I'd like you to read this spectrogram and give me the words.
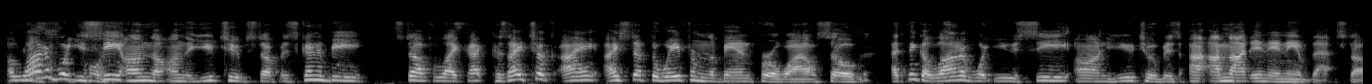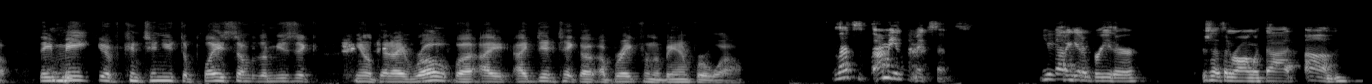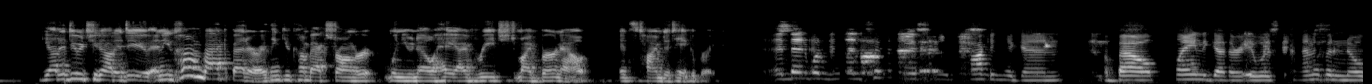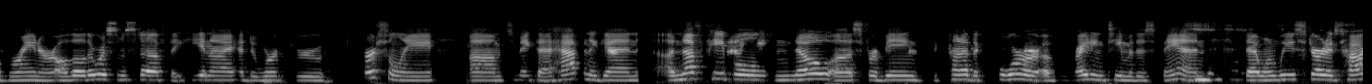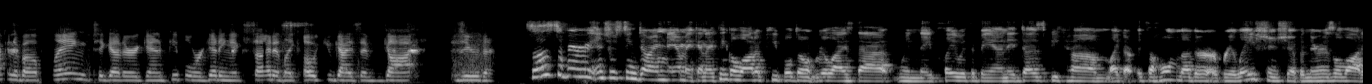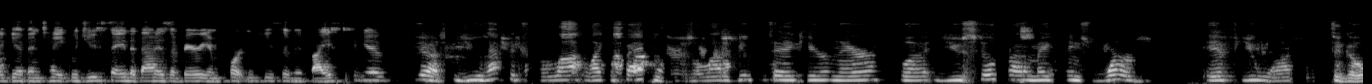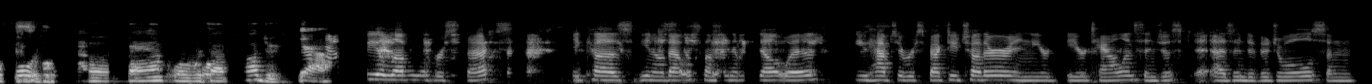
a lot of what you Of see on the on the YouTube stuff is going to be stuff like I because I took I I stepped away from the band for a while, so I think a lot of what you see on YouTube is I, I'm not in any of that stuff. They Mhm. may have continued to play some of the music, you know, that I wrote, but I I did take a, a break from the band for a while. That's I mean that makes sense. You got to get a breather. There's nothing wrong with that. Um, you got to do what you got to do, and you come back better. I think you come back stronger when you know, hey, I've reached my burnout. It's time to take a break. And then when, when Tim and I started talking again about playing together, it was kind of a no-brainer. Although there was some stuff that he and I had to work through personally um, to make that happen again. Enough people know us for being kind of the core of the writing team of this band that when we started talking about playing together again, people were getting excited, like, "Oh, you guys have got to do this." So that's a very interesting dynamic, and I think a lot of people don't realize that when they play with a band, it does become like a, it's a whole nother relationship, and there is a lot of give and take. Would you say that that is a very important piece of advice to give? Yes, you have to a lot like a family. There's a lot of give and take here and there, but you still try to make things work if you want to go forward with a uh, band or with that project. Yeah, be a level of respect because you know that was something that we dealt with. You have to respect each other and your your talents and just as individuals and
